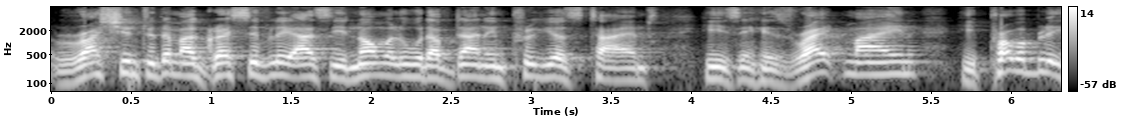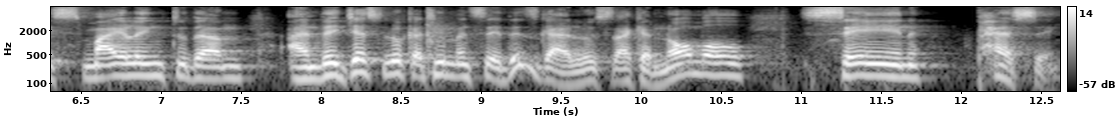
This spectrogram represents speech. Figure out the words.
rushing to them aggressively as he normally would have done in previous times, he's in his right mind. He probably is smiling to them, and they just look at him and say, This guy looks like a normal, sane person.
